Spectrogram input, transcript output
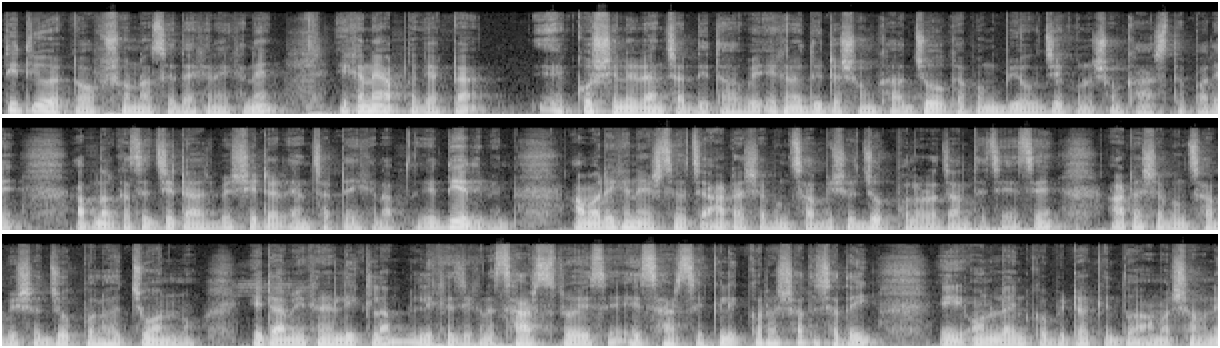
তৃতীয় একটা অপশন আছে দেখেন এখানে। এখানে আপনাকে একটা কোশ্চেনের অ্যান্সার দিতে হবে। এখানে দুইটা সংখ্যা, যোগ এবং বিয়োগ যে কোনো সংখ্যা আসতে পারে। আপনার কাছে যেটা আসবে সেটার অ্যান্সারটা এখানে আপনাকে দিয়ে দিবেন। আমার এখানে এসছে হচ্ছে আঠাশ এবং ছাব্বিশের যোগফল ওরা জানতে চেয়েছে। আঠাশ এবং ছাব্বিশের যোগফল হয় চুয়ান্ন। এটা আমি এখানে লিখলাম। লিখে যেখানে সার্চ রয়েছে, এই সার্চে ক্লিক করার সাথে সাথেই এই অনলাইন কপিটা কিন্তু আমার সামনে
